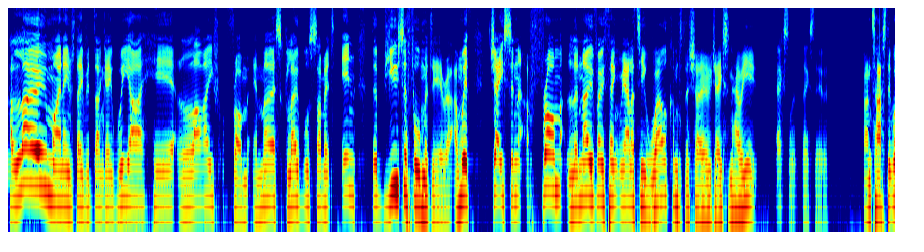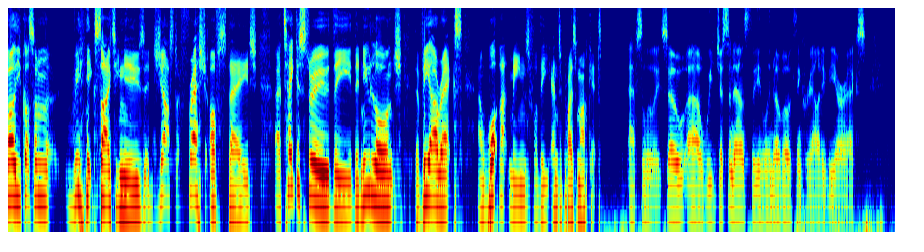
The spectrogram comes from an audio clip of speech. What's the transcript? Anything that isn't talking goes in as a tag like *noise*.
Hello, my name's David Dungay. We are here live from Immerse Global Summit in the beautiful Madeira. and with Jason from Lenovo ThinkReality. Welcome to the show, Jason. How are you? Excellent. Thanks, David. Fantastic. Well, you've got some really *laughs* exciting news just fresh off stage. Uh, take us through the, the new launch, the VRX, and what that means for the enterprise market. Absolutely. So, uh, we just announced the Lenovo ThinkReality VRX.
